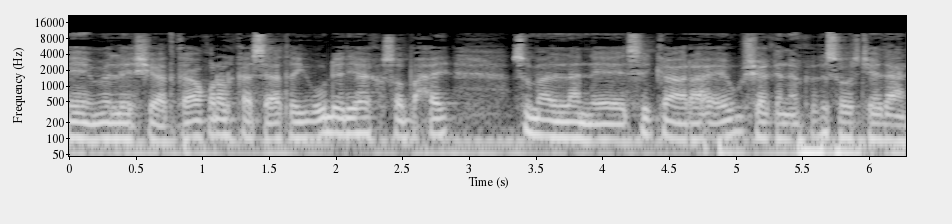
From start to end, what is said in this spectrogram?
ee maleeshiyaadka. Qoraalkaasi aad ayuu u dheeryahay ka soo baxay somalilan ee si gaar ah ee u sheegeen kaga soo horjeedaan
